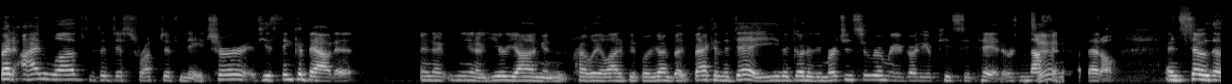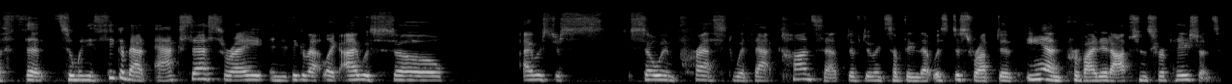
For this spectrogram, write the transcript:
but I loved the disruptive nature. If you think about it, and you know you're young, and probably a lot of people are young, but back in the day, you either go to the emergency room or you go to your PCP. There was nothing in the middle. And so the, the so when you think about access, right, and you think about like I was so, I was just so impressed with that concept of doing something that was disruptive and provided options for patients.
